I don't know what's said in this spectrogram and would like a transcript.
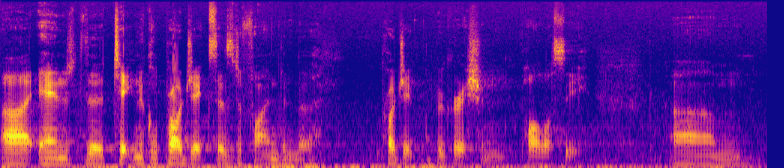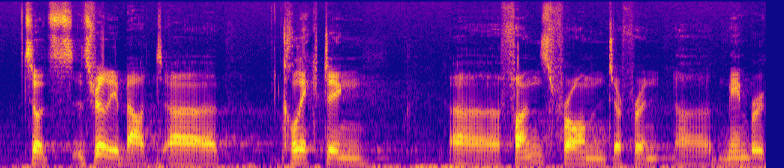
uh, and the technical projects as defined in the project progression policy. Um, so it's, it's really about uh, collecting funds from different uh, member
